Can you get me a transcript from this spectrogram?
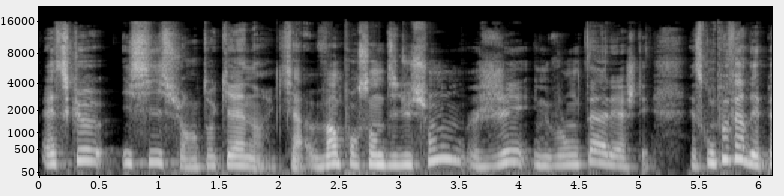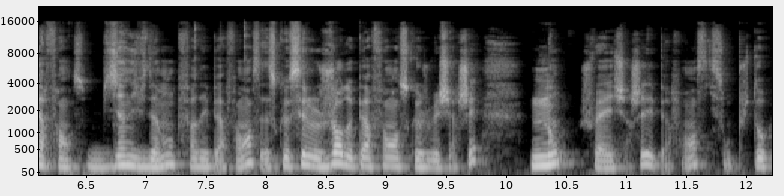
Est-ce que ici sur un token qui a 20% de dilution, j'ai une volonté à aller acheter? Est-ce qu'on peut faire des performances? Bien évidemment, on peut faire des performances. Est-ce que c'est le genre de performance que je vais chercher? Non, je vais aller chercher des performances qui sont plutôt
